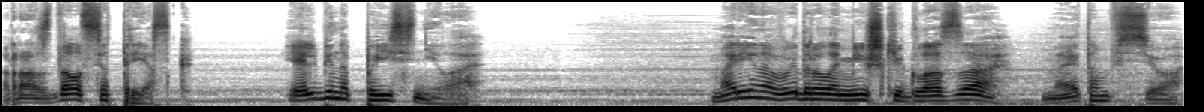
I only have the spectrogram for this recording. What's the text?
Раздался треск. И Альбина пояснила. Марина выдрала Мишке глаза, на этом все.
